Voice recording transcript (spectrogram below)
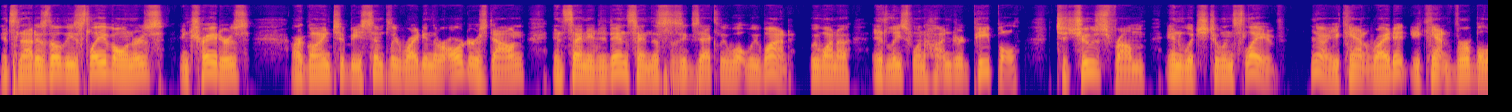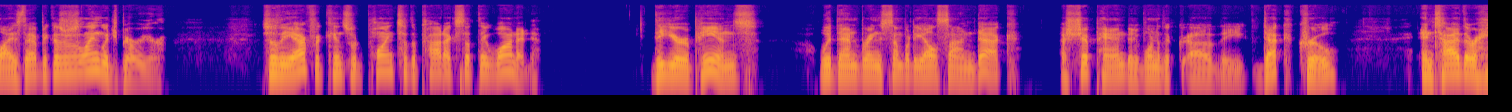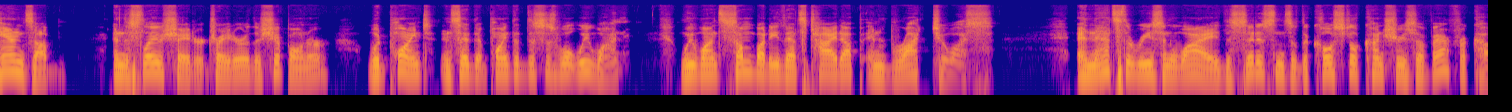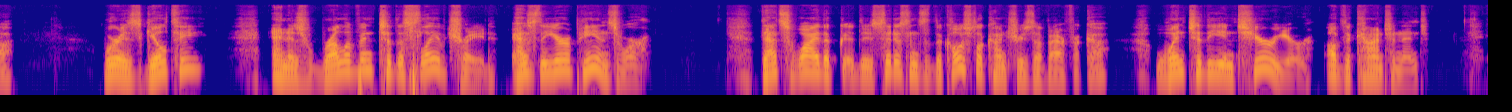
It's not as though these slave owners and traders are going to be simply writing their orders down and sending it in saying this is exactly what we want. We want a, at least 100 people to choose from in which to enslave. No, you can't write it, you can't verbalize that because there's a language barrier. So the Africans would point to the products that they wanted. The Europeans would then bring somebody else on deck, a ship hand, one of the uh, the deck crew, and tie their hands up and the slave trader, trader, the ship owner, would point and say that point that this is what we want. We want somebody that's tied up and brought to us. And that's the reason why the citizens of the coastal countries of Africa were as guilty and as relevant to the slave trade as the Europeans were. That's why the, the citizens of the coastal countries of Africa went to the interior of the continent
